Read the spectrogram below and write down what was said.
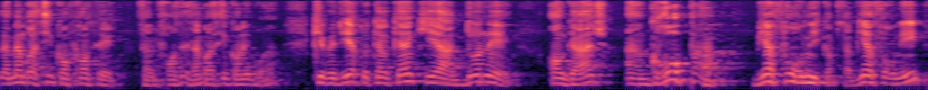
la même racine qu'en français, enfin le français c'est la même racine qu'en hébreu, hein, qui veut dire que quelqu'un qui a donné en gage un gros pain, bien fourni comme ça, bien fourni,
